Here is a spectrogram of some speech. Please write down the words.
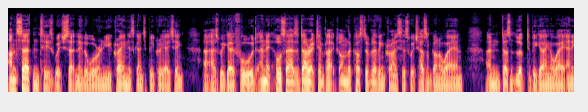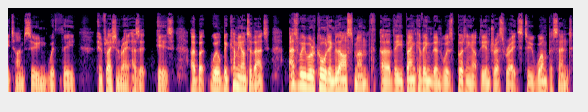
uncertainties, which certainly the war in Ukraine is going to be creating uh, as we go forward. And it also has a direct impact on the cost of living crisis, which hasn't gone away and, and doesn't look to be going away anytime soon with the inflation rate as it is. Uh, but we'll be coming on to that. As we were recording last month, uh, the Bank of England was putting up the interest rates to 1%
